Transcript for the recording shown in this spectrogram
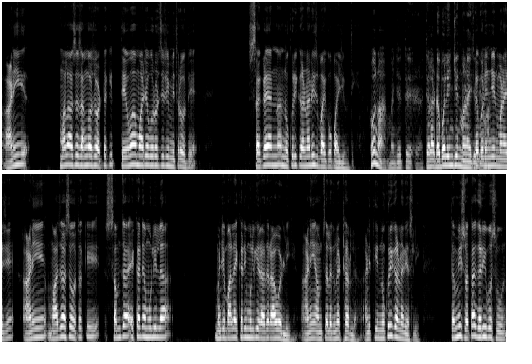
आणि मला असं सांगावं असं वाटतं की तेव्हा माझ्याबरोबरचे जे मित्र होते सगळ्यांना नोकरी करणारीच बायको पाहिजे होती. हो ना म्हणजे ते त्याला डबल इंजिन म्हणायचे डबल. इंजिन म्हणायचे. आणि माझं असं होतं की समजा एखाद्या मुलीला म्हणजे मला एखादी मुलगी रादर आवडली आणि आमचं लग्न ठरलं आणि ती नोकरी करणारी असली तर मी स्वतः घरी बसून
